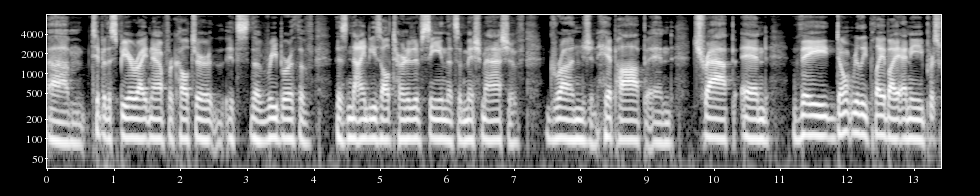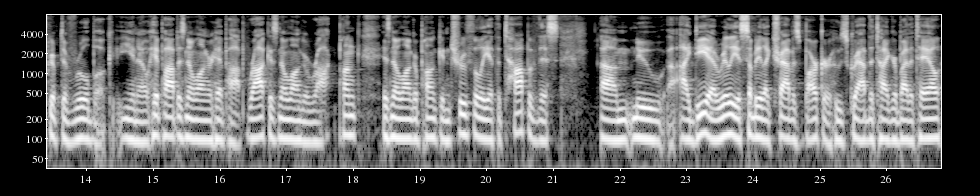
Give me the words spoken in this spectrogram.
um, tip of the spear right now for culture. It's the rebirth of this 90s alternative scene that's a mishmash of grunge and hip hop and trap. And they don't really play by any prescriptive rule book. You know, hip hop is no longer hip hop, rock is no longer rock, punk is no longer punk. And truthfully, at the top of this, um, new idea really is somebody like Travis Barker, who's grabbed the tiger by the tail.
